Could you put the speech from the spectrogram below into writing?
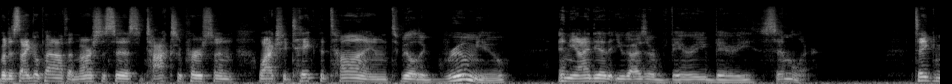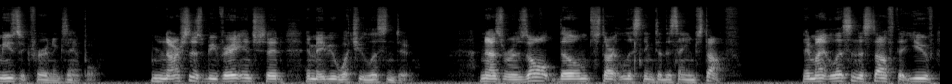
But a psychopath, a narcissist, a toxic person will actually take the time to be able to groom you in the idea that you guys are very, very similar. Take music for an example. Narcissists be very interested in maybe what you listen to. And as a result, they'll start listening to the same stuff. They might listen to stuff that you've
